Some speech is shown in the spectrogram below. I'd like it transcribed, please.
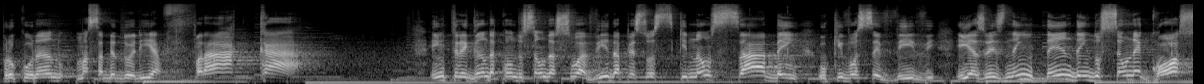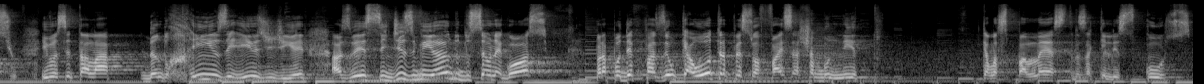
procurando uma sabedoria fraca entregando a condução da sua vida a pessoas que não sabem o que você vive e às vezes nem entendem do seu negócio. E você está lá dando rios e rios de dinheiro, às vezes se desviando do seu negócio para poder fazer o que a outra pessoa faz, você acha bonito. Aquelas palestras, aqueles cursos,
